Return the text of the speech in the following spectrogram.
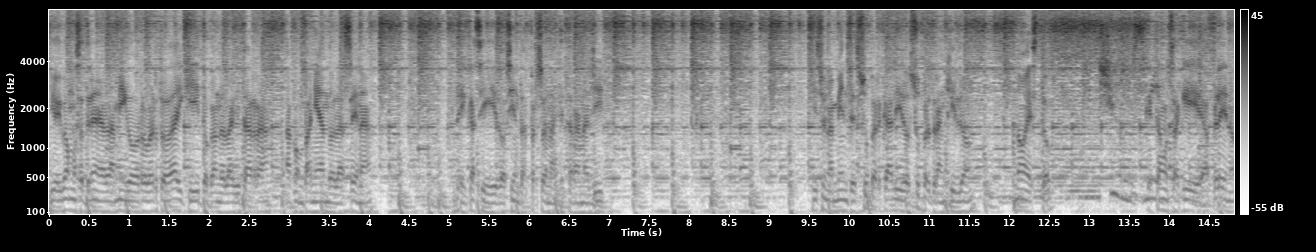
y hoy vamos a tener al amigo Roberto Daiki tocando la guitarra, acompañando la cena de casi 200 personas que estarán allí. Y es un ambiente súper cálido, súper tranquilo. No esto, que estamos aquí a pleno.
